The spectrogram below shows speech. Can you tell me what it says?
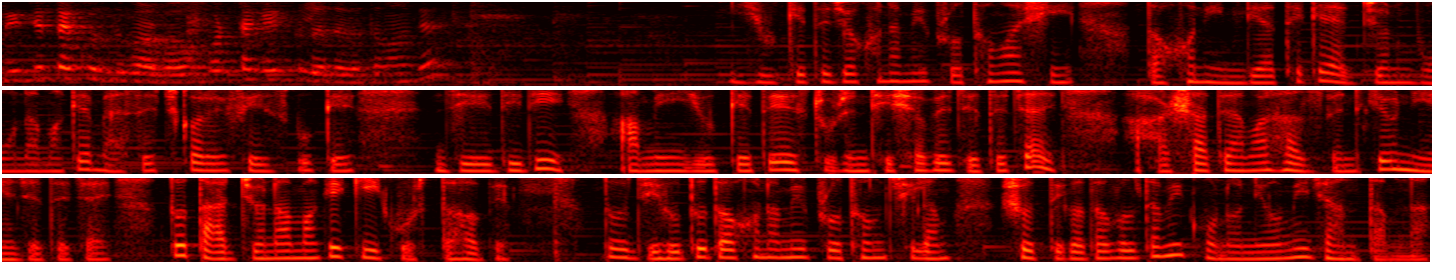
নিচেরটা খুলতে পারব খুলে দেবে তোমাকে। ইউকেতে যখন আমি প্রথম আসি, তখন ইন্ডিয়া থেকে একজন বোন আমাকে মেসেজ করে ফেসবুকে যে, দিদি, আমি ইউকেতে স্টুডেন্ট হিসাবে যেতে চাই, আর সাথে আমার হাজব্যান্ডকেও নিয়ে যেতে চাই। তো তার জন্য আমাকে কি করতে হবে? তো যেহেতু তখন আমি প্রথম ছিলাম, সত্যি কথা বলতে আমি কোনো নিয়মই জানতাম না।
